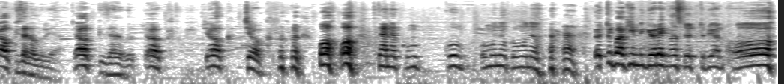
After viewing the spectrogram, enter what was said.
Çok güzel olur ya. Çok güzel olur. Çok. Çok. Çok. oh oh. Bir tane kum. Kum. Kumunu kumunu. Öttür bakayım bir görek nasıl öttürüyorsun. Oh.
